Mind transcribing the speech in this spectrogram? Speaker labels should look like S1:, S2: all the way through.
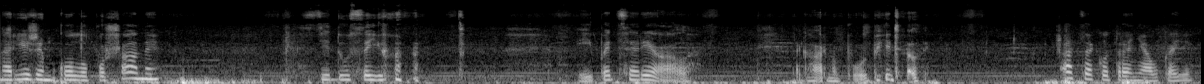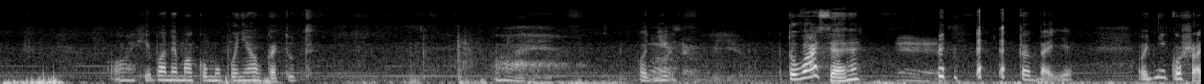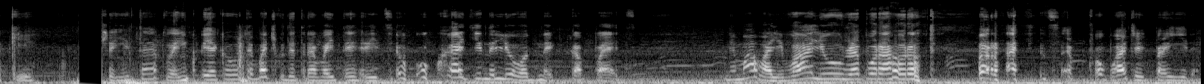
S1: Наріжемо коло пошани з дідусею. І пецеріал. Так гарно пообідали. А це котра нявкає. Ой, хіба нема кому понявкати тут. Ой. Одні... То Вася, ге? То дає. Одні кошаки. Ще ні тепленько, якого ти бач, куди треба йти грітися. У хаті не льодник, капець. Нема валі, валю, вже пора город. Це побачить, приїде.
